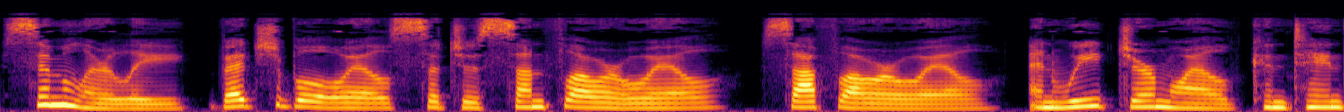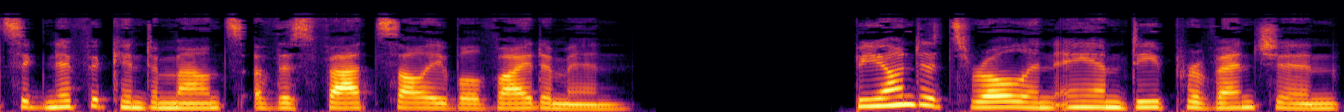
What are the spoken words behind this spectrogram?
Similarly, vegetable oils such as sunflower oil, safflower oil, and wheat germ oil contain significant amounts of this fat-soluble vitamin. Beyond its role in AMD prevention,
